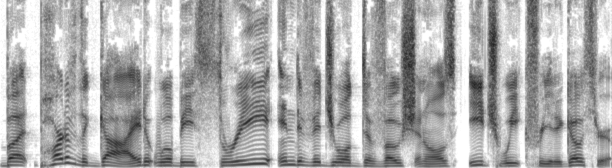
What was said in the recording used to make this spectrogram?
But part of the guide will be three individual devotionals each week for you to go through.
